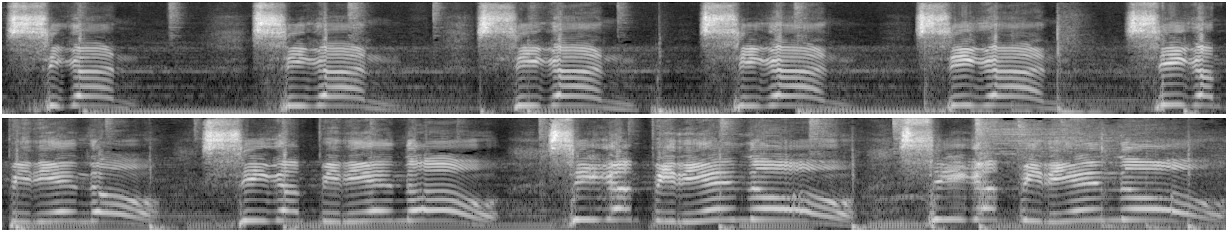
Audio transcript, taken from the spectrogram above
Sigan, sigan, sigan, sigan, sigan, sigan pidiendo, sigan pidiendo, sigan pidiendo, sigan pidiendo.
